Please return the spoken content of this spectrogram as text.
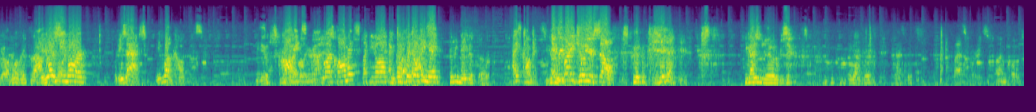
Yo, we'll link for If you want to see more, please ask. We love comments. You do? Comments. You want comments? Like, you know, like, But the, but don't be ice, neg- don't be negative though. ice comments. You guys- Everybody kill yourself! You guys are noobs. You guys good? That's. Last words. Unquote.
